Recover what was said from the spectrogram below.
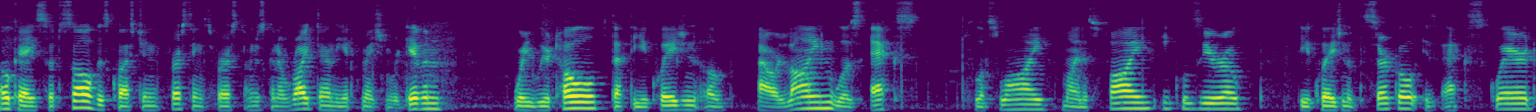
Okay, so to solve this question, first things first, I'm just going to write down the information we're given, where we're told that the equation of our line was x plus y minus 5 equals 0. The equation of the circle is x squared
